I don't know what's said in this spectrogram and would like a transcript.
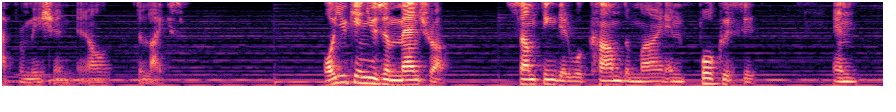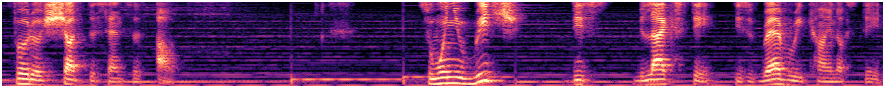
affirmation, and all the likes. Or you can use a mantra, something that will calm the mind and focus it and further shut the senses out. So when you reach this relaxed state, this reverie kind of state,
